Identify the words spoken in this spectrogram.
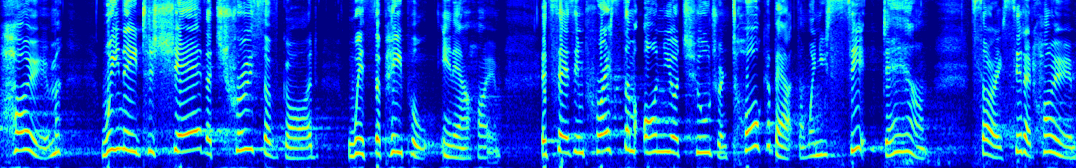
home, we need to share the truth of God with the people in our home. It says, impress them on your children. Talk about them when you sit down. Sorry, sit at home.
